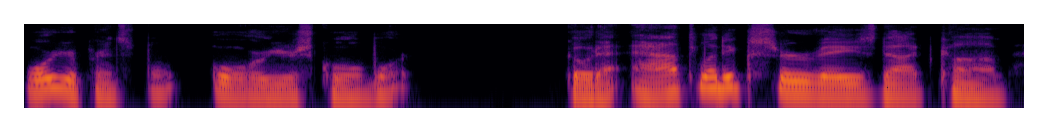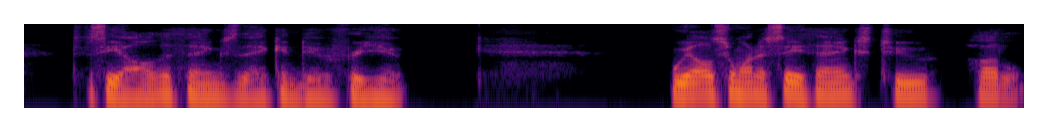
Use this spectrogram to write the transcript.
or your principal or your school board. Go to athleticsurveys.com to see all the things they can do for you. We also want to say thanks to Hudl.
